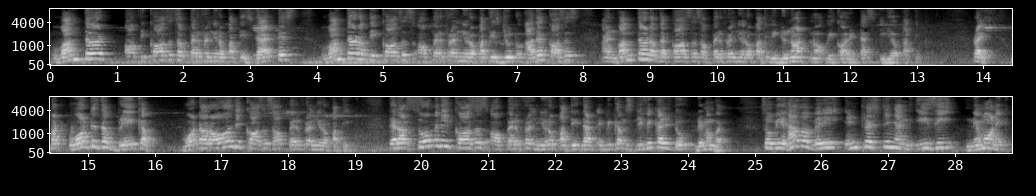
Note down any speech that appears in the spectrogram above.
One third of the causes of peripheral neuropathy is diabetes. One third of the causes of peripheral neuropathy is due to other causes. And one third of the causes of peripheral neuropathy we do not know we call it as idiopathic. Right. But what is the breakup? What are all the causes of peripheral neuropathy there are so many causes of peripheral neuropathy that it becomes difficult to remember. So we have a very interesting and easy mnemonic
